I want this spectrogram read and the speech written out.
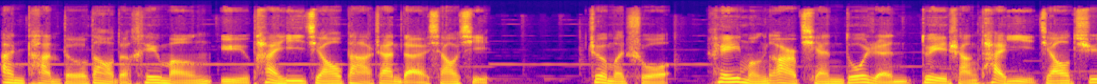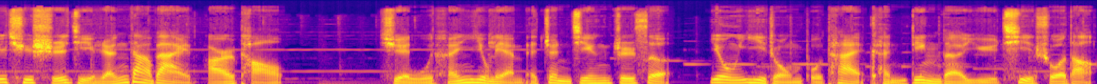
暗探得到的黑盟与太一教大战的消息。这么说，黑盟二千多人对上太一教区区十几人，大败而逃。雪无痕一脸的震惊之色，用一种不太肯定的语气说道：“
